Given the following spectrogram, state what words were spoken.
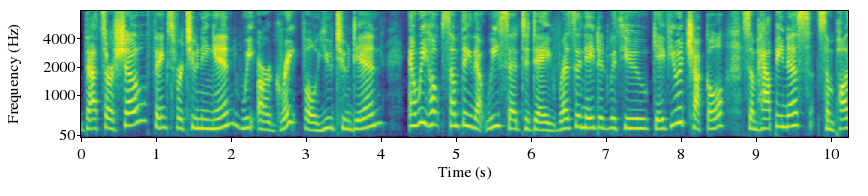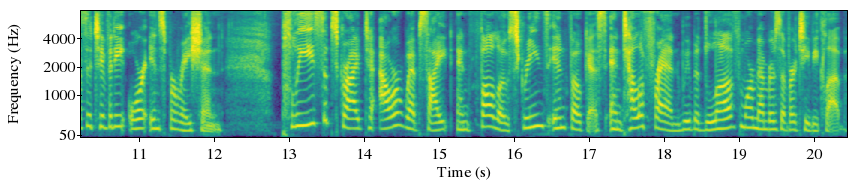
that's our show. Thanks for tuning in. We are grateful you tuned in, and we hope something that we said today resonated with you, gave you a chuckle, some happiness, some positivity, or inspiration. Please subscribe to our website and follow Screens in Focus and tell a friend. We would love more members of our TV club.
